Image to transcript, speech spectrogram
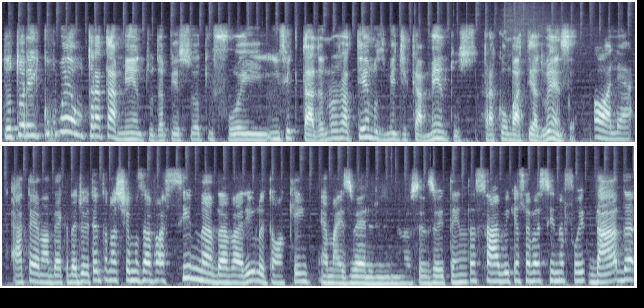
Doutora, e como é o tratamento da pessoa que foi infectada? Nós já temos medicamentos para combater a doença? Olha, até na década de 80 nós tínhamos a vacina da varíola, então quem é mais velho de 1980 sabe que essa vacina foi dada,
